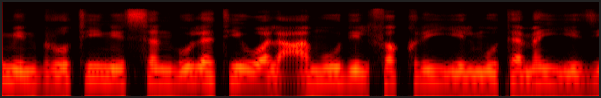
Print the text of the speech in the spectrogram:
من بروتين السنبلة والعمود الفقري المتميز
